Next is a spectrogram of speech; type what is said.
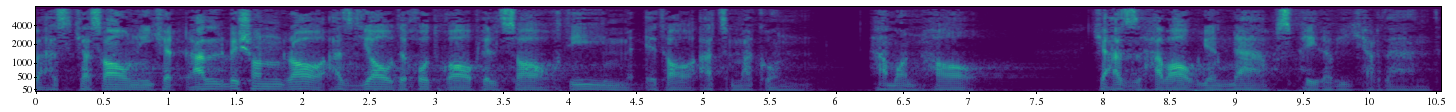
و از کسانی که قلبشان را از یاد خود غافل ساختیم اطاعت مکن همانها که از هوای نفس پیروی کردند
